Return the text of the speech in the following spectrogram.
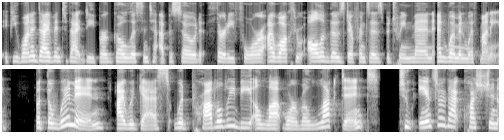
If you want to dive into that deeper, go listen to episode 34. I walk through all of those differences between men and women with money. But the women, I would guess, would probably be a lot more reluctant to answer that question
